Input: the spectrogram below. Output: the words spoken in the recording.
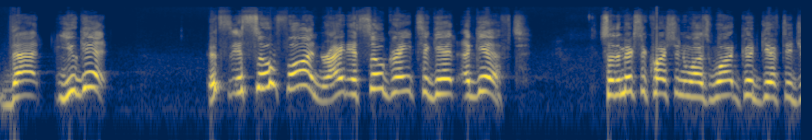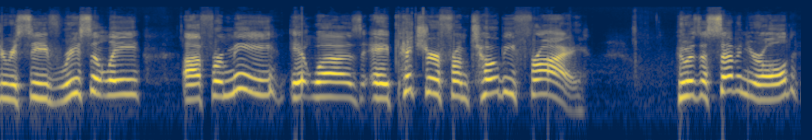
that you get. It's, it's so fun, right? It's so great to get a gift. So the mixer question was, what good gift did you receive recently? Uh, for me, it was a picture from Toby Fry, who is a seven-year-old.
